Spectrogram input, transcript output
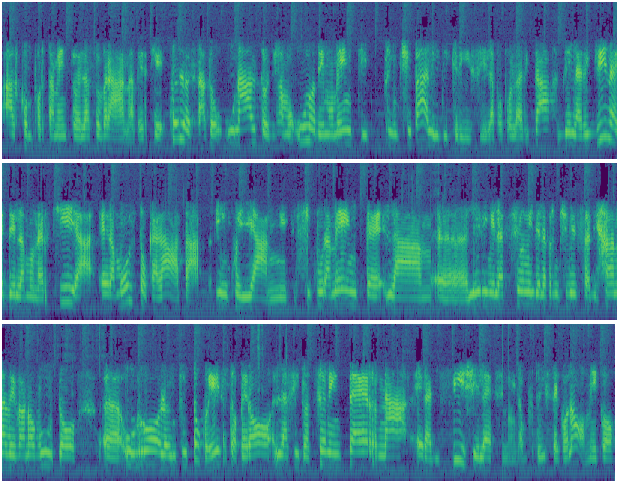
al comportamento della sovrana, perché quello è stato un altro, diciamo, uno dei momenti principali di crisi. La popolarità della regina e della monarchia era molto calata in quegli anni. Sicuramente la, eh, le rivelazioni della principessa Diana avevano avuto eh, un ruolo in tutto questo, però la situazione interna era difficile da un punto di vista economico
